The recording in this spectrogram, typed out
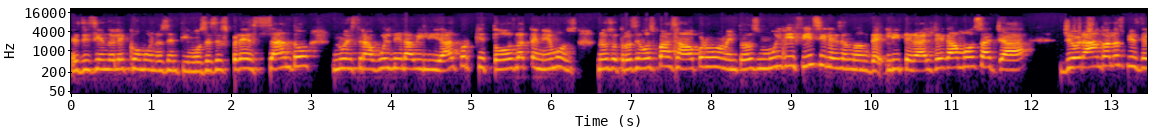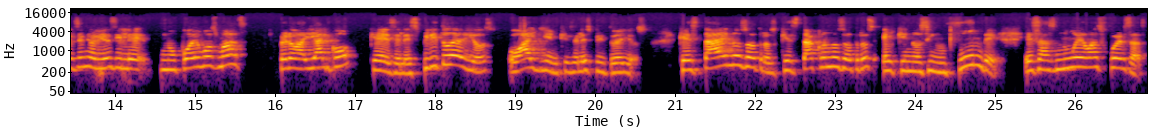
Es diciéndole cómo nos sentimos, es expresando nuestra vulnerabilidad porque todos la tenemos. Nosotros hemos pasado por momentos muy difíciles en donde literal llegamos allá llorando a los pies del Señor y decirle, no podemos más. Pero hay algo que es el Espíritu de Dios o alguien que es el Espíritu de Dios, que está en nosotros, que está con nosotros, el que nos infunde esas nuevas fuerzas,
